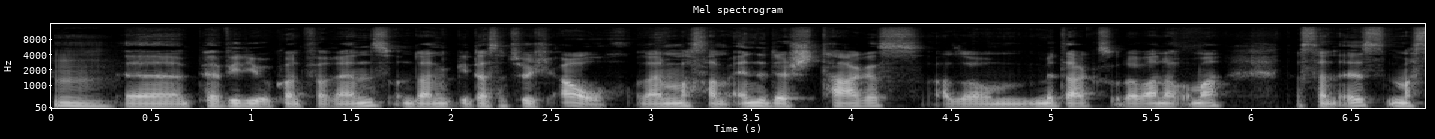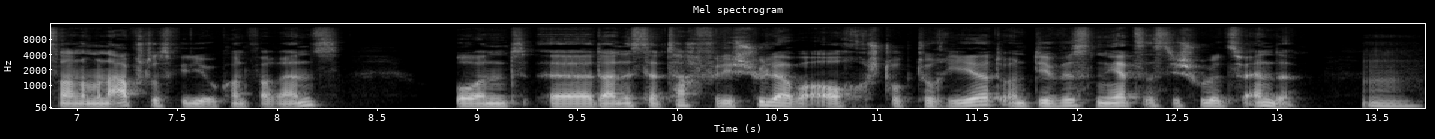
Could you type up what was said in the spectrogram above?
mhm. äh, per Videokonferenz und dann geht das natürlich auch. Und dann machst du am Ende des Tages, also mittags oder wann auch immer das dann ist, machst du dann nochmal eine Abschlussvideokonferenz und äh, dann ist der Tag für die Schüler aber auch strukturiert und die wissen, jetzt ist die Schule zu Ende. Mhm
